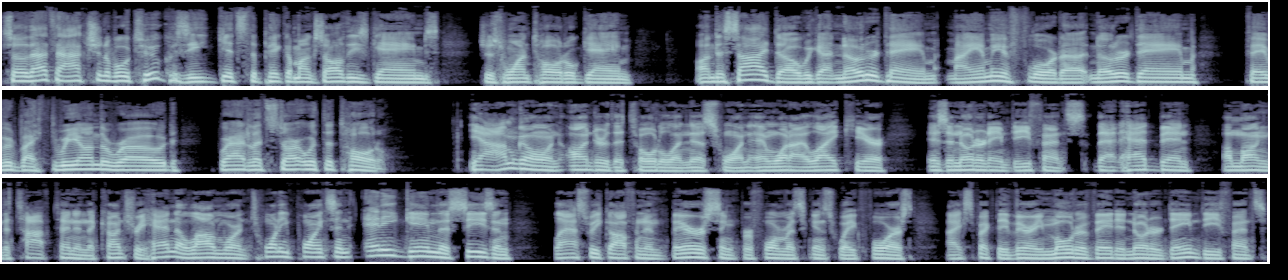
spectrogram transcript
So that's actionable too because he gets to pick amongst all these games, just one total game. On the side, though, we got Notre Dame, Miami of Florida. Notre Dame favored by three on the road. Brad, let's start with the total. Yeah, I'm going under the total in this one. And what I like here is a Notre Dame defense that had been among the top 10 in the country, hadn't allowed more than 20 points in any game this season last week off an embarrassing performance against Wake Forest. I expect a very motivated Notre Dame defense.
